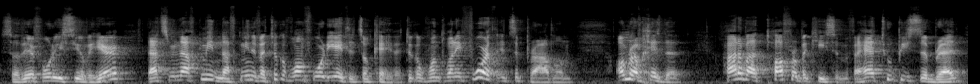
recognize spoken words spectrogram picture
so therefore, what do you see over here? That's nafkmin. Nafkmin, if I took off 148th, it's okay. If I took off 124th, it's a problem. Amr Chizda. How about tofra bakisim? If I had two pieces of bread,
